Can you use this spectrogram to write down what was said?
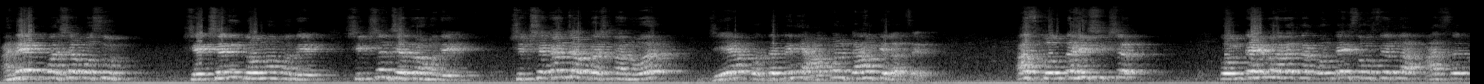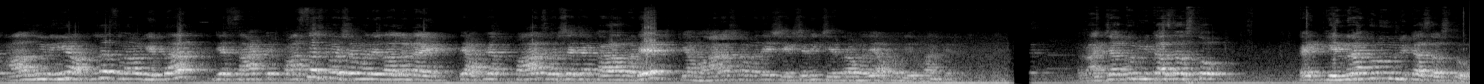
अनेक वर्षापासून शैक्षणिक धोरणामध्ये शिक्षण क्षेत्रामध्ये शिक्षकांच्या प्रश्नांवर जे पद्धतीने आपण काम केलं आहे. आज कोणताही शिक्षक कोणत्याही भागातला कोणत्याही संस्थेतला आज अजूनही आपलंच नाव घेतात जे साठ ते पासष्ट वर्षामध्ये झालं नाही ते आपल्या पाच वर्षाच्या काळामध्ये या महाराष्ट्रामध्ये शैक्षणिक क्षेत्रामध्ये आपण निर्माण केलं. राज्यातून विकास असतो काही केंद्राकडून विकास असतो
